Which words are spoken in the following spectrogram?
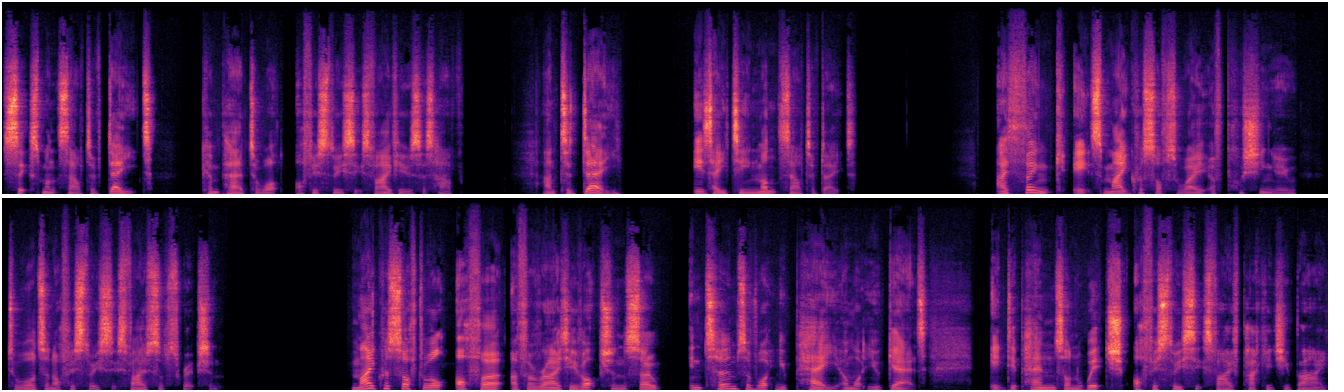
six months out of date compared to what Office 365 users have. And today, it's 18 months out of date. I think it's Microsoft's way of pushing you towards an Office 365 subscription. Microsoft will offer a variety of options, so in terms of what you pay and what you get, it depends on which Office 365 package you buy.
